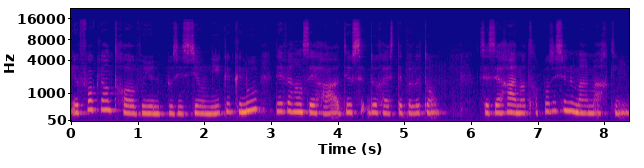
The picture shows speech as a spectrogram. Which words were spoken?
Il faut qu'on trouve une position unique qui nous différenciera du reste du peloton. Ce sera notre positionnement marketing.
